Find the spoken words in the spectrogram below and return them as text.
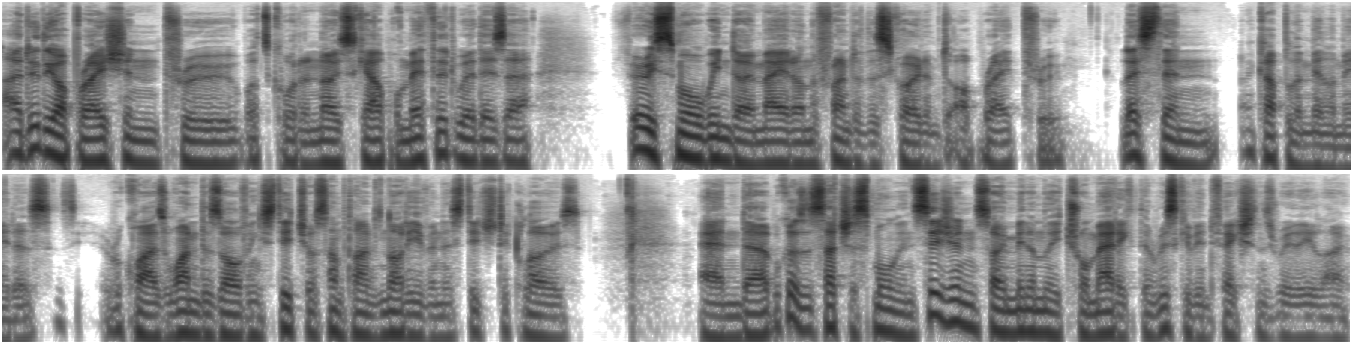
I do the operation through what's called a no scalpel method, where there's a very small window made on the front of the scrotum to operate through, less than a couple of millimeters. It requires one dissolving stitch or sometimes not even a stitch to close. And uh, because it's such a small incision, so minimally traumatic, the risk of infection is really low.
